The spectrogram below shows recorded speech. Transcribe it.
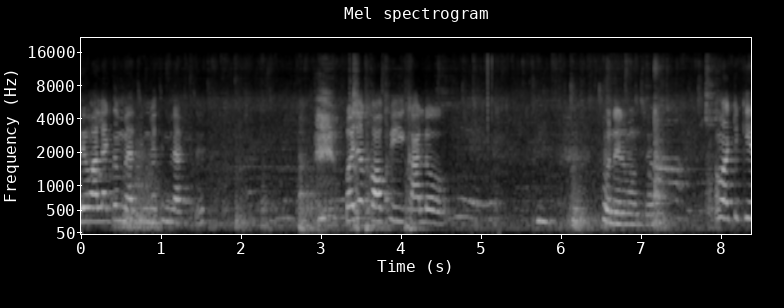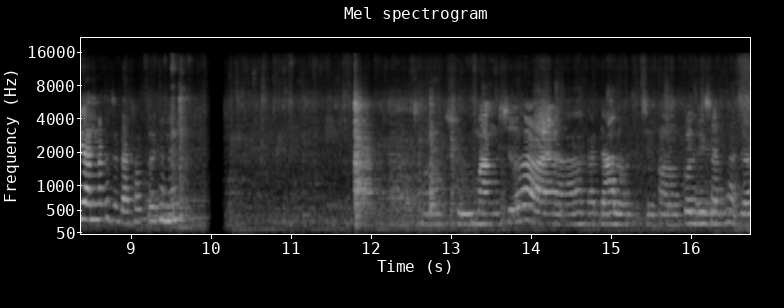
দেওয়াল একদম ম্যাচিং ম্যাচিং লাগছে। ওই যে কফি, কালো। ফোনের মধ্যে। ও একটু কি রান্না করছে দেখাও তো এখানে। মাংস মাংস আর ডাল হচ্ছে। কলমি শাক ভাজা।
